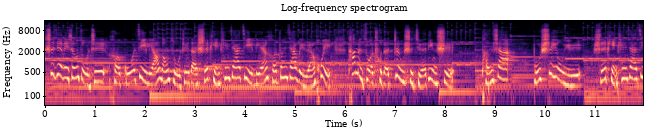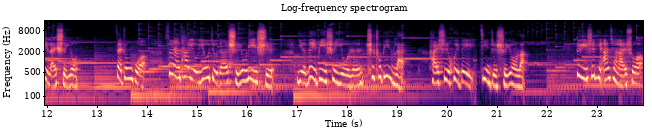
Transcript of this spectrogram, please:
世界卫生组织和国际粮农组织的食品添加剂联合专家委员会，他们做出的正式决定是，硼砂。不适用于食品添加剂来使用。在中国，虽然它有悠久的使用历史，也未必是有人吃出病来，还是会被禁止食用了。对于食品安全来说，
